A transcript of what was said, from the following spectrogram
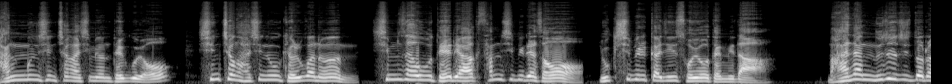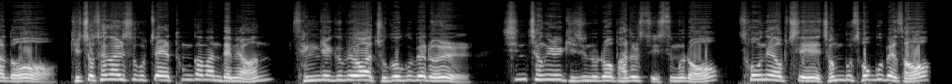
방문 신청하시면 되고요. 신청하신 후 결과는 심사 후 대략 30일에서 60일까지 소요됩니다. 만약 늦어지더라도 기초생활수급자에 통과만 되면 생계급여와 주거급여를 신청일 기준으로 받을 수 있으므로 손해 없이 전부 소급해서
